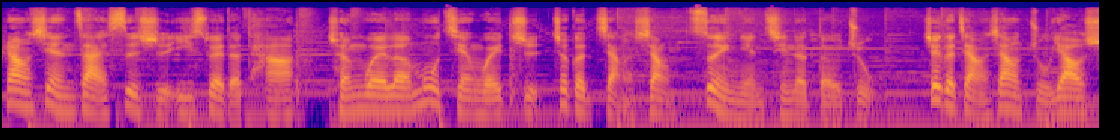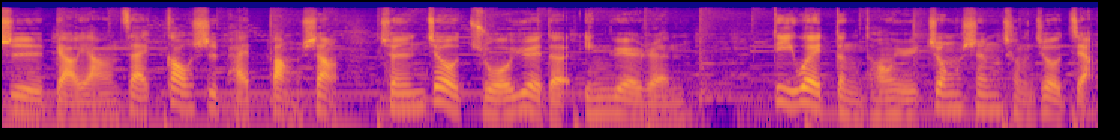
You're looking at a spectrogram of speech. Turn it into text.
让现在四十一岁的他成为了目前为止这个奖项最年轻的得主。这个奖项主要是表扬在告示牌榜上成就卓越的音乐人，地位等同于终身成就奖。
